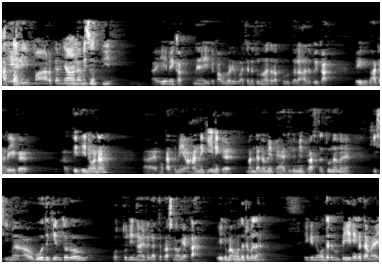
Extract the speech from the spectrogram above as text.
හත්වෙනි මාර්ග ඥාන විසුද්ධිය. එහෙම එකක් නෑ. ඒක කවුරු හරි වචන තුන හතරක් පුරුද්දලා හදපු එකක්. ඒක කාට හරි ඒක අර්ථය දෙනවනම් මොකද්ද මේ අහන්නේ කියන එක මම දන්නවා මේ පැහැදිලි මේ ප්‍රශ්න තුනම කිසිම අවබෝධකින් තොරව පොත් වලින් ණයට ගත්ත ප්‍රශ්න වගේක් අහනවා. ඒක මම හොඳටම දන්නවා. ඒකෙන් හොඳටම පේන එක තමයි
